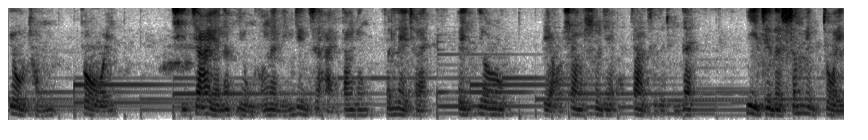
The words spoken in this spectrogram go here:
又从作为其家园的永恒的宁静之海当中分裂出来，被诱入表象世界而暂时的存在。意志的生命作为。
